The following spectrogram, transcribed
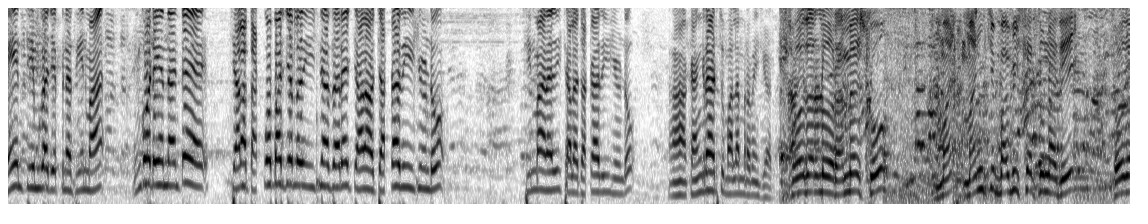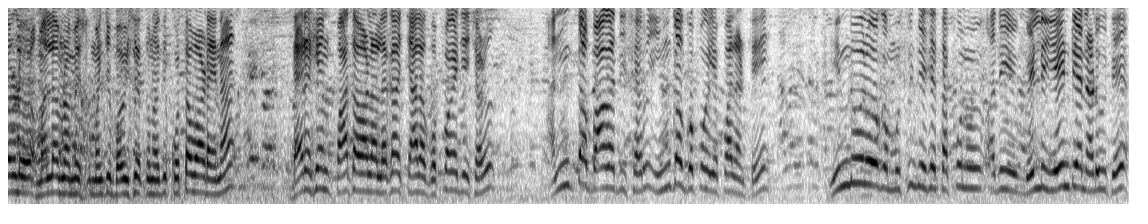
మెయిన్ థీమ్గా చెప్పిన సినిమా. ఇంకోటి ఏంటంటే చాలా తక్కువ బడ్జెట్లో తీసినా సరే చాలా చక్కగా తీసిండు. సినిమా అనేది చాలా చక్కగా తీసిండు. కంగ్రాట్స్ మల్లం రమేష్ గారు. సోదరుడు రమేష్కు మ- మంచి భవిష్యత్తు ఉన్నది. సోదరుడు మల్లం రమేష్కు మంచి భవిష్యత్తు ఉన్నది. కొత్తవాడైనా డైరెక్షన్ పాత వాళ్ళ లెక్క చాలా గొప్పగా చేశాడు. అంత బాగా తీశారు. ఇంకా గొప్పగా చెప్పాలంటే హిందువులు ఒక ముస్లిం చేసే తప్పును అది వెళ్ళి ఏంటి అని అడిగితే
